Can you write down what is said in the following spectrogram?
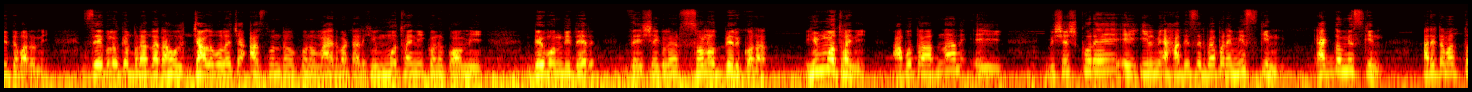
দিতে পারোনি। যেগুলোকে ব্রাদার রাহুল জাল বলেছে, আজ পর্যন্ত কোনো মায়ের বাটার হিম্মত হয়নি, কোনো কমি দেবন্দীদের যে সেগুলোর সনদ বের করার। হিম্মত হয়নি। আবু তো আদনান এই বিশেষ করে এই ইলমে হাদিসের ব্যাপারে মিসকিন, একদম মিসকিন। আর এটা মাত্র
